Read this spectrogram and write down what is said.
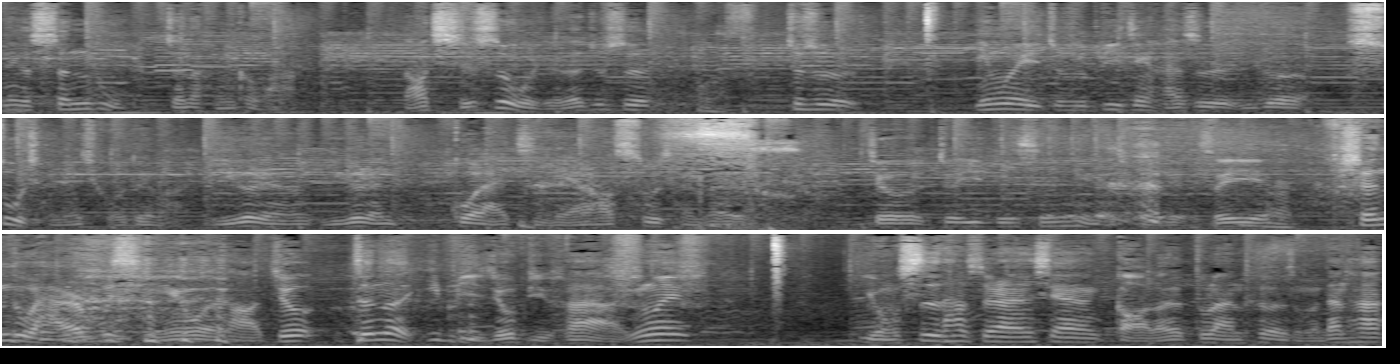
那个深度真的很可怕，然后骑士我觉得就是就是因为就是毕竟还是一个速成的球队嘛，一个人一个人过来几年，然后速成的就 就一堆新兴的球队，所以深度还是不行，我操，就真的一比就比出来了，因为勇士他虽然现在搞了杜兰特什么，但他。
